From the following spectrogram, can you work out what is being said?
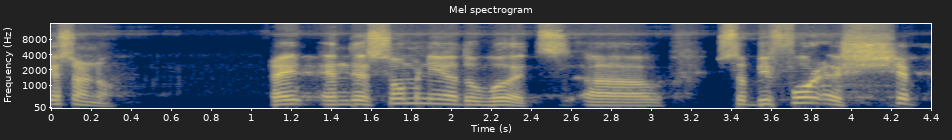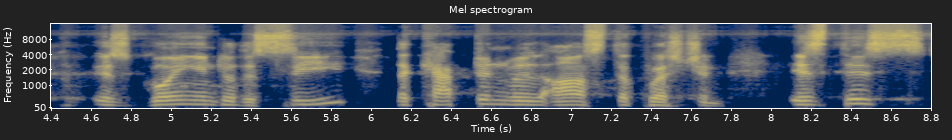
Yes or no? Right? And there's so many other words. Uh, so before a ship is going into the sea, the captain will ask the question, is this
